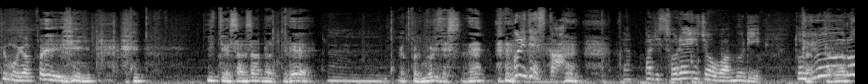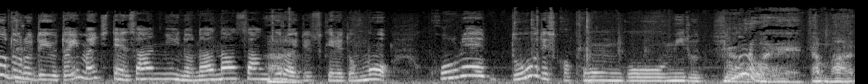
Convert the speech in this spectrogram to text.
でもやっぱり1.33だってね、やっぱり無理ですね。無理ですか？やっぱりそれ以上は無理。とユーロドルでいうと今1.32の73ぐらいですけれどもこれどうですか？今後見ると。ユーロはねまあ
